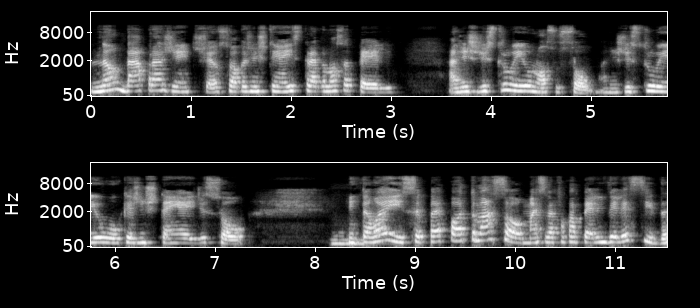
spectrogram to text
não dá pra gente. É o sol que a gente tem aí estraga a nossa pele. A gente destruiu o nosso sol. A gente destruiu o que a gente tem aí de sol. Uhum. Então é isso, você pode tomar sol, mas você vai ficar com a pele envelhecida,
